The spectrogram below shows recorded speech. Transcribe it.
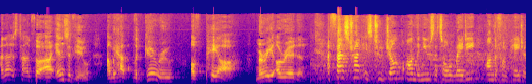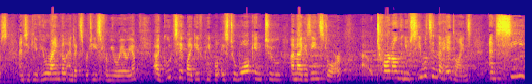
And now it's time for our interview, and we have the guru of PR, Marie O'Riordan. A fast track is to jump on the news that's already on the front pages and to give your angle and expertise from your area. A good tip I give people is to walk into a magazine store, uh, turn on the news, see what's in the headlines and see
